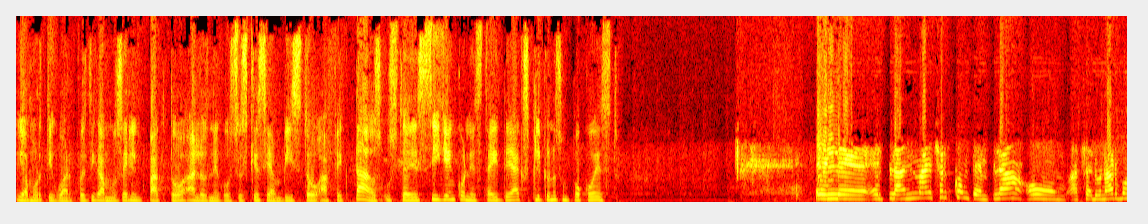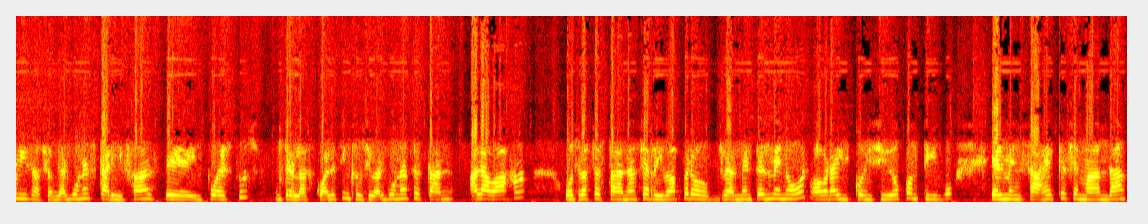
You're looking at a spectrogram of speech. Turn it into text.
y amortiguar, pues, digamos, el impacto a los negocios que se han visto afectados. ¿Ustedes siguen con esta idea? Explícanos un poco esto. El, eh, el, plan Marshall contempla hacer una armonización de algunas tarifas de impuestos, entre las cuales inclusive algunas están a la baja, otras están hacia arriba, pero realmente es menor. Ahora coincido contigo, el mensaje que se manda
